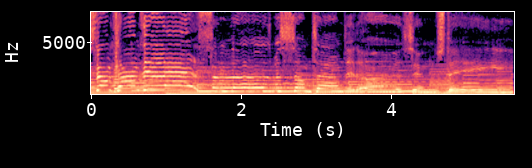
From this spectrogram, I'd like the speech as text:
Sometimes it lasts and loves But sometimes it hurts instead.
